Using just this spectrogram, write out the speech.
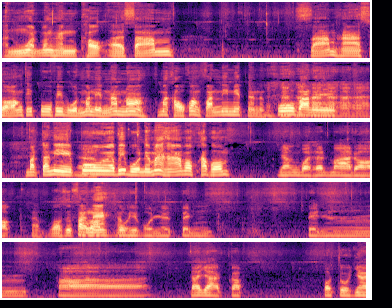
อันงวดวังหันเขาอ่าสามสามหาสองที่ปูพี่บุญมาเล่นน้ำเนาะมาเข่าความฝันนิมิตนั่นน่ะปูบานในบัตตานีปูพี่บุญเนี่ยมาหาบ่ครับผม ยังบ่ทันมาดอก ครับบอกสุฟังนะคแต่รับว่าผู้พิบุญเนี่ยเป็นเป็นอ่าตายากกับประตูใหญ่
